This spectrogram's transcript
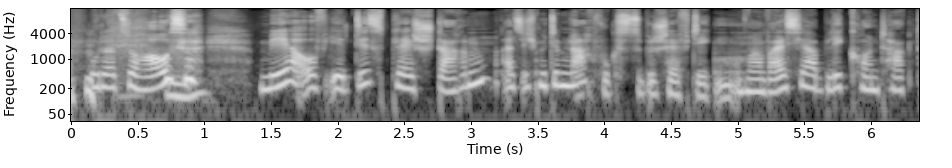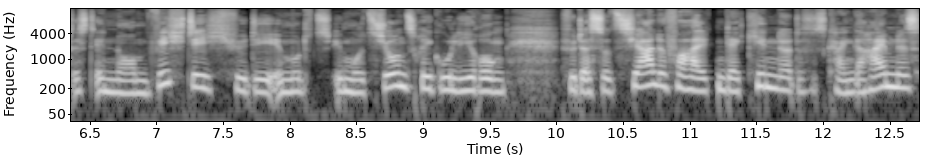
Oder zu Hause mhm. mehr auf ihr Display starren, als sich mit dem Nachwuchs zu beschäftigen. Und man weiß ja, Blickkontakt ist enorm wichtig für die Emotionsregulierung, für das soziale Verhalten der Kinder, das ist kein Geheimnis.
